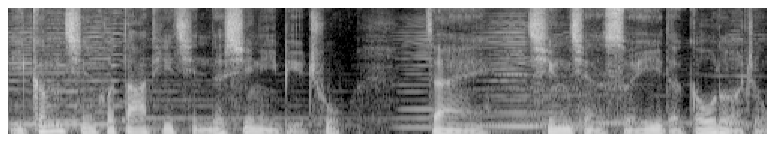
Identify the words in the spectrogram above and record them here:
以钢琴和大提琴的细腻笔触。在清浅随意的勾勒中，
